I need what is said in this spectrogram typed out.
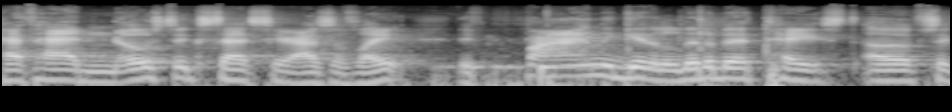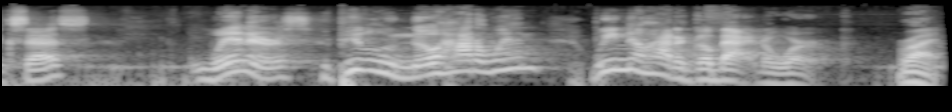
have had no success here as of late. They finally get a little bit of taste of success. Winners, people who know how to win, we know how to go back to work. Right.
